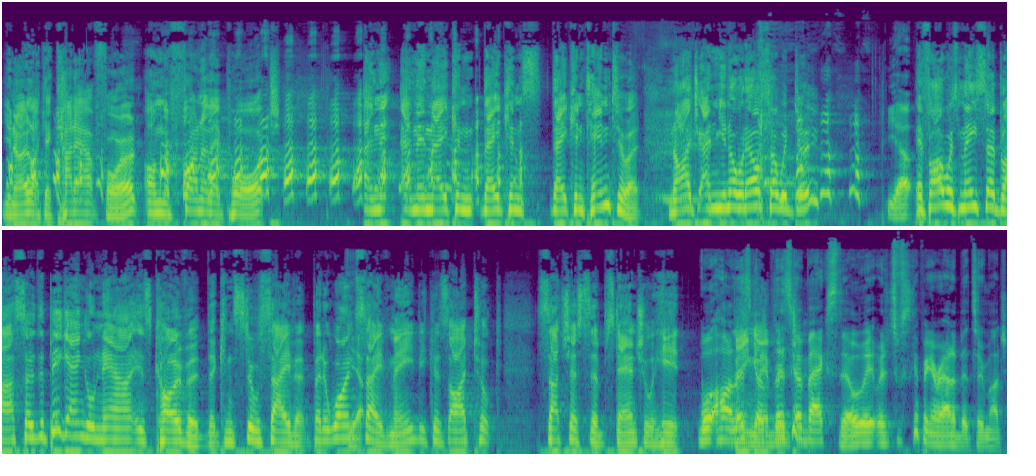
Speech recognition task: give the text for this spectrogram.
you know, like a cutout for it on the front of their porch and th- and then they can they can they can tend to it. Nigel, and you know what else I would do? Yep. If I was Mesoblast, so the big angle now is COVID that can still save it, but it won't Yep. save me because I took such a substantial hit. Well, hold on, let's go, let's go back still. We- We're just skipping around a bit too much.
